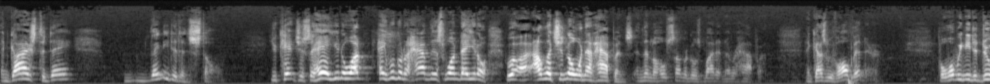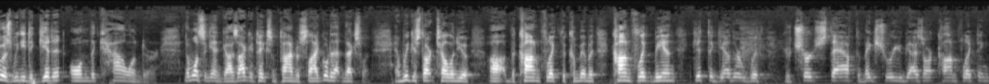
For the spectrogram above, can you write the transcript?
And guys today, they need it in stone. You can't just say, hey, you know what? Hey, we're going to have this one day. You know, well, I'll let you know when that happens. And then the whole summer goes by and it never happened. And guys, we've all been there. But what we need to do is we need to get it on the calendar. And once again, guys, I could take some time to slide. Go to that next one. And we can start telling you uh, the conflict, the commitment. Conflict being get together with your church staff to make sure you guys aren't conflicting,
